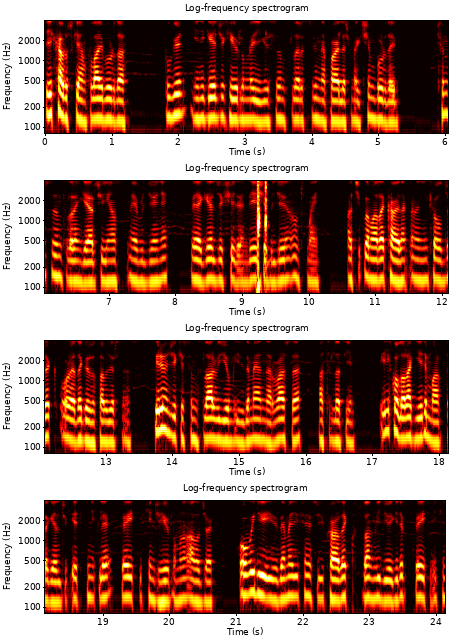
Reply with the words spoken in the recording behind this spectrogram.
Icarus Canfly burada. Bugün yeni gelecek heirloom'la ilgili sızıntıları sizinle paylaşmak için buradayım. Tüm sızıntıların gerçeği yansıtmayabileceğini veya gelecek şeylerin değişebileceğini unutmayın. Açıklamada kaynakların linki olacak, oraya da göz atabilirsiniz. Bir önceki sızıntılar videomu izlemeyenler varsa hatırlatayım. İlk olarak 7 Mart'ta gelecek etkinlikle Raid 2. heirloom'unu alacak. O videoyu izlemediyseniz yukarıdaki kutudan videoya gidip Raid'in 2.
